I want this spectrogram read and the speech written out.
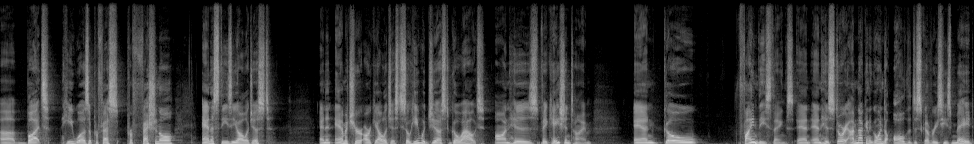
Uh, but he was a profess- professional anesthesiologist and an amateur archaeologist. So he would just go out on his vacation time and go find these things. And and his story, I'm not going to go into all the discoveries he's made,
